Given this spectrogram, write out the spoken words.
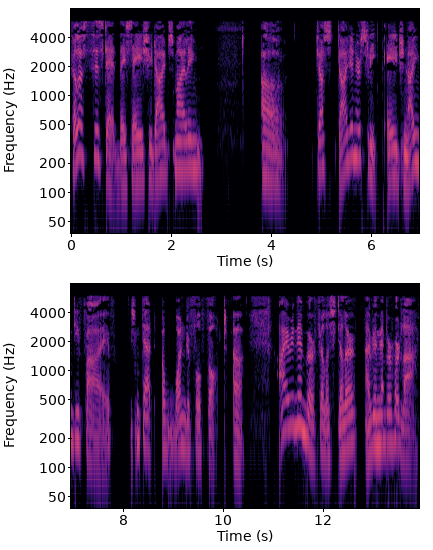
Phyllis is dead, they say. She died smiling. Uh, just died in her sleep, age 95. Isn't that a wonderful thought? Uh, I remember Phyllis Diller. I remember her laugh.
